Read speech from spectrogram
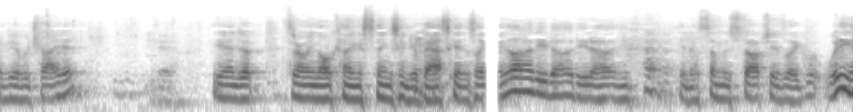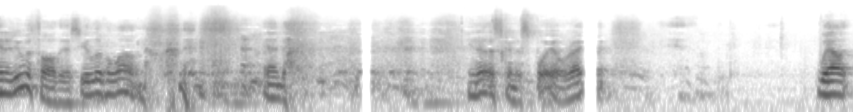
Have you ever tried it? Yeah. You end up throwing all kinds of things in your basket, and it's like, da dee da dee da. And, you know, someone stops you and is like, what are you going to do with all this? You live alone. and, you know, that's going to spoil, right? Well,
